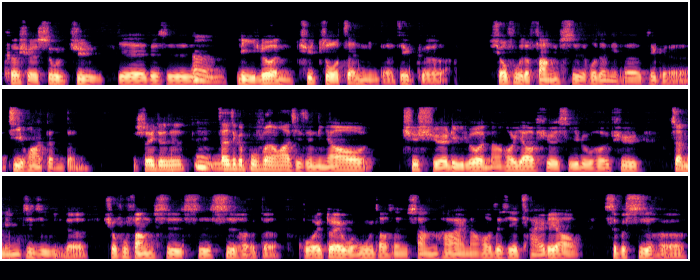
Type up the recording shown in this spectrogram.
科学数据，一些就是理论去佐证你的这个修复的方式，或者你的这个计划等等。所以就是在这个部分的话，其实你要去学理论，然后要学习如何去证明自己的修复方式是适合的，不会对文物造成伤害，然后这些材料适不适合。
